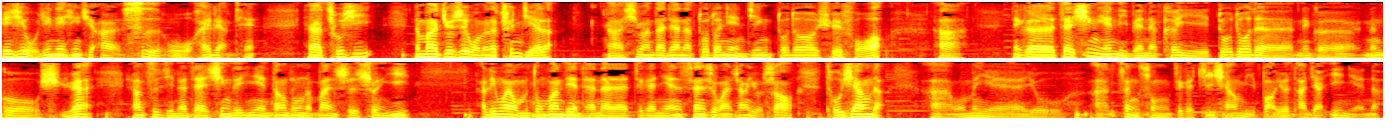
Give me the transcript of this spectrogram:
星期五，今天星期二、四、五还有两天啊除夕。那么就是我们的春节了啊！希望大家呢多多念经，多多学佛啊。那个在新年里边呢，可以多多的那个能够许愿，让自己呢在新的一年当中呢万事顺意啊。另外，我们东方电台呢，这个年三十晚上有烧头香的啊，我们也有啊赠送这个吉祥米，保佑大家一年呢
